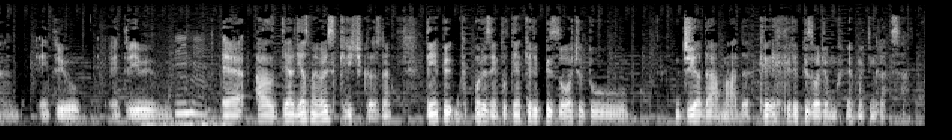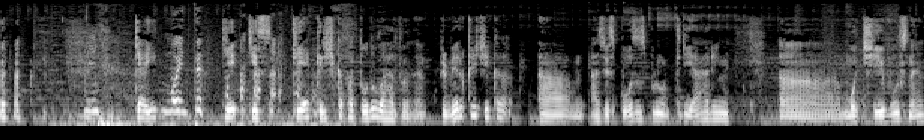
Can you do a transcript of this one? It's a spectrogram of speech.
É, Entre o. Entre. É, a- tem ali as maiores críticas, né? Tem, por exemplo, tem aquele episódio do Dia da Amada. Que, aquele episódio é é muito engraçado. Que aí Muito. que, que, que é crítica pra todo lado, né? Primeiro critica a- as esposas por criarem ah, motivos, né,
